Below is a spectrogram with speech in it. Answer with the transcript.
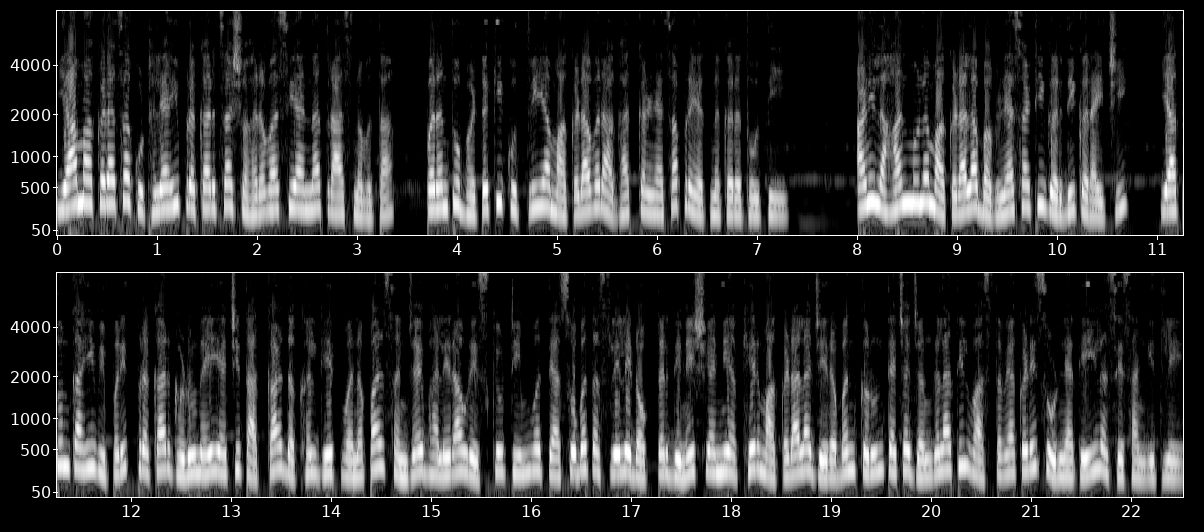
या माकडाचा कुठल्याही प्रकारचा शहरवासियांना त्रास नव्हता परंतु भटकी कुत्री या माकडावर आघात करण्याचा प्रयत्न करत होती. आणि लहान मुलं माकडाला बघण्यासाठी गर्दी करायची यातून काही विपरीत प्रकार घडू नये याची तात्काळ दखल घेत वनपाल संजय भालेराव रेस्क्यू टीम व त्यासोबत असलेले डॉक्टर दिनेश यांनी अखेर माकडाला जेरबंद करून त्याच्या जंगलातील वास्तव्याकडे सोडण्यात येईल असे सांगितले.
